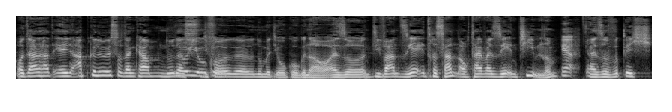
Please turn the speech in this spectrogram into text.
Und dann hat er ihn abgelöst und dann kam nur, das, Joko. die Folge nur mit Joko, genau. Also die waren sehr interessant, auch teilweise sehr intim, ne? Ja. Also wirklich,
